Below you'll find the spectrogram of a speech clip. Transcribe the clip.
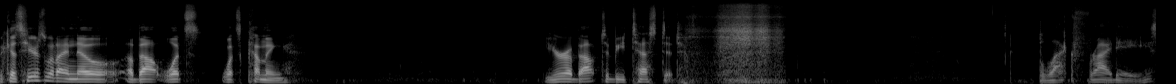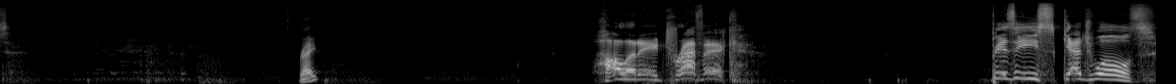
Because here's what I know about what's what's coming you're about to be tested. Black Fridays. Right? Holiday traffic. Busy schedules.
